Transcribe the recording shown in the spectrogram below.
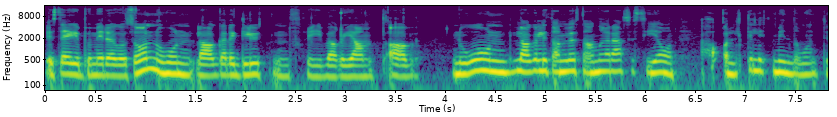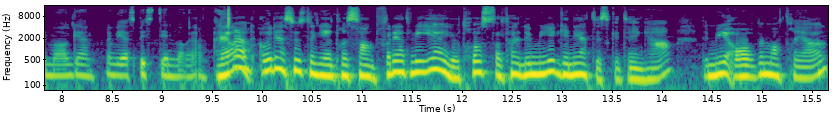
hvis jeg er på middag og sånn, og hun lager det glutenfri variant av noe hun lager litt annerledes enn andre der, så sier hun jeg har alltid litt mindre vondt i magen når vi har spist din variant. Ja, og det syns jeg er interessant, for vi er jo tross alt Det er mye genetiske ting her. Det er mye arvemateriell.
